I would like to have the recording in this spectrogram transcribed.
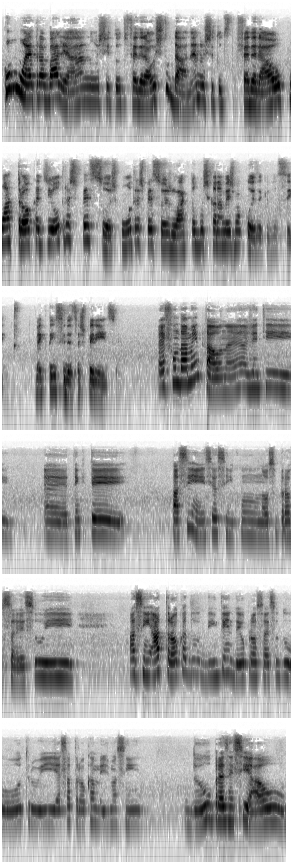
como é trabalhar no Instituto Federal, estudar né, no Instituto Federal com a troca de outras pessoas, com outras pessoas lá que estão buscando a mesma coisa que você? Como é que tem sido essa experiência? É fundamental, né? A gente é, tem que ter paciência assim com o nosso processo e assim a troca do, de entender o processo do outro e essa troca mesmo assim do presencial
